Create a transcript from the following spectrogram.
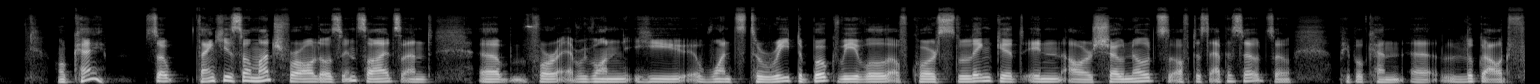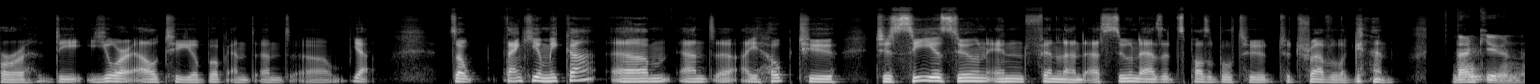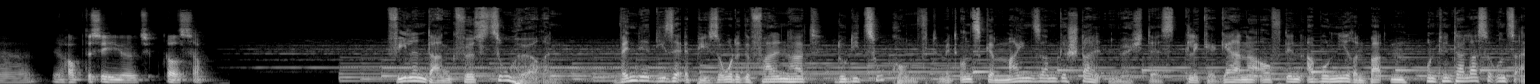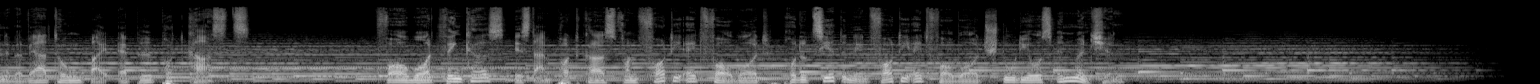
Okay, so thank you so much for all those insights and uh, for everyone who wants to read the book. We will, of course, link it in our show notes of this episode so people can uh, look out for the URL to your book and and uh, yeah. So thank you, Mika, um, and uh, I hope to to see you soon in Finland as soon as it's possible to to travel again. Thank you and uh, hope to see you also. Vielen Dank fürs Zuhören. Wenn dir diese Episode gefallen hat, du die Zukunft mit uns gemeinsam gestalten möchtest, klicke gerne auf den Abonnieren-Button und hinterlasse uns eine Bewertung bei Apple Podcasts. Forward Thinkers ist ein Podcast von 48 Forward, produziert in den 48 Forward Studios in München.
